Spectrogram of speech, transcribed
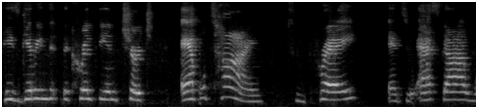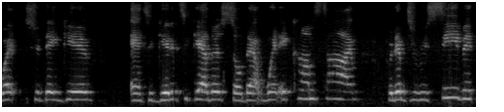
he's giving the, the corinthian church ample time to pray and to ask god what should they give and to get it together so that when it comes time for them to receive it,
